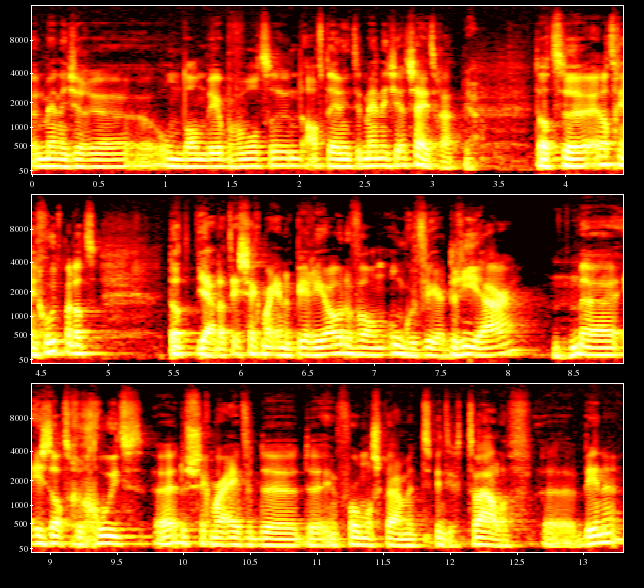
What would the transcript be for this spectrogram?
een manager eh, om dan weer bijvoorbeeld een afdeling te managen, et cetera. Ja. Dat, dat ging goed, maar dat, dat, ja, dat is zeg maar in een periode van ongeveer drie jaar Mhm. is dat gegroeid. dus zeg maar even de, de informals kwamen in 2012 eh, binnen.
